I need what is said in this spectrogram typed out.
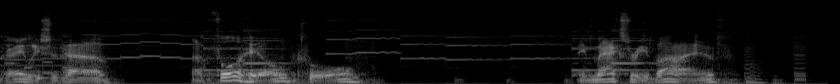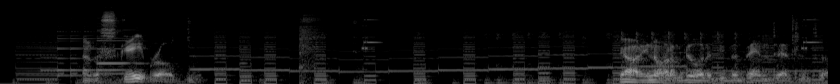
Okay, we should have a full heal, cool. A max revive. An escape rope. You already know what I'm doing if you've been paying attention, so.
